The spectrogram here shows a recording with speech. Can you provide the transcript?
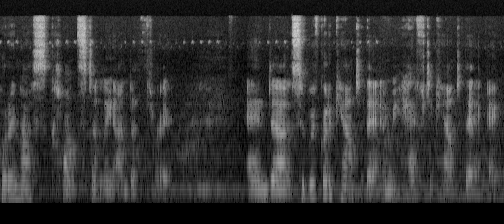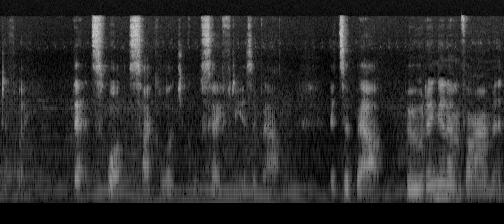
putting us constantly under threat. And uh, so we've got to counter that, and we have to counter that actively. That's what psychological safety is about. It's about building an environment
